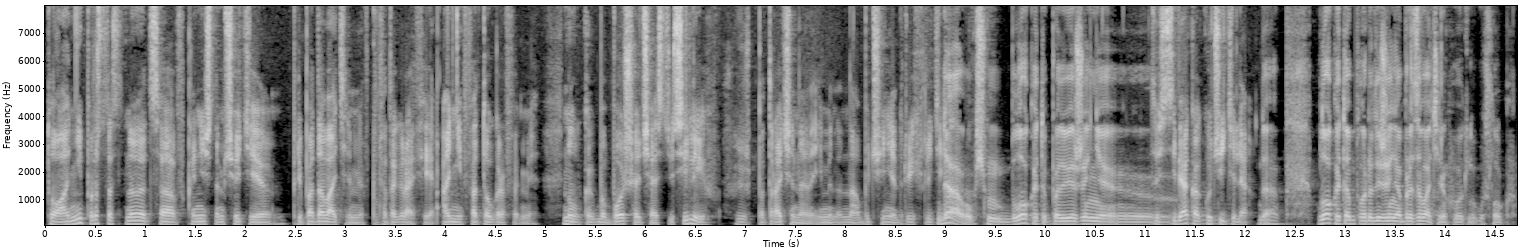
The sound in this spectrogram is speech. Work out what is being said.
то они просто становятся в конечном счете преподавателями по фотографии, а не фотографами. Ну, как бы большая часть усилий потрачена именно на обучение других людей. Да, в общем, блог – это продвижение... То есть себя как учителя. Да. Блог – это продвижение образовательных услуг.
